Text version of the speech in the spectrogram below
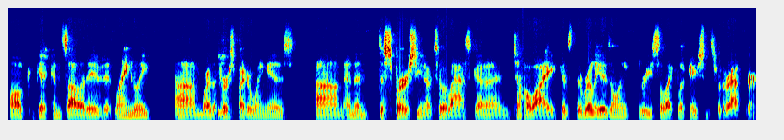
all get consolidated at Langley, um, where the first fighter wing is, um, and then disperse, you know, to Alaska and to Hawaii, because there really is only three select locations for the Raptor.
